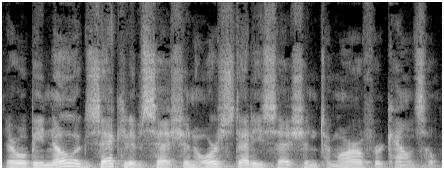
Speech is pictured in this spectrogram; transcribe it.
There will be no executive session or study session tomorrow for Council.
